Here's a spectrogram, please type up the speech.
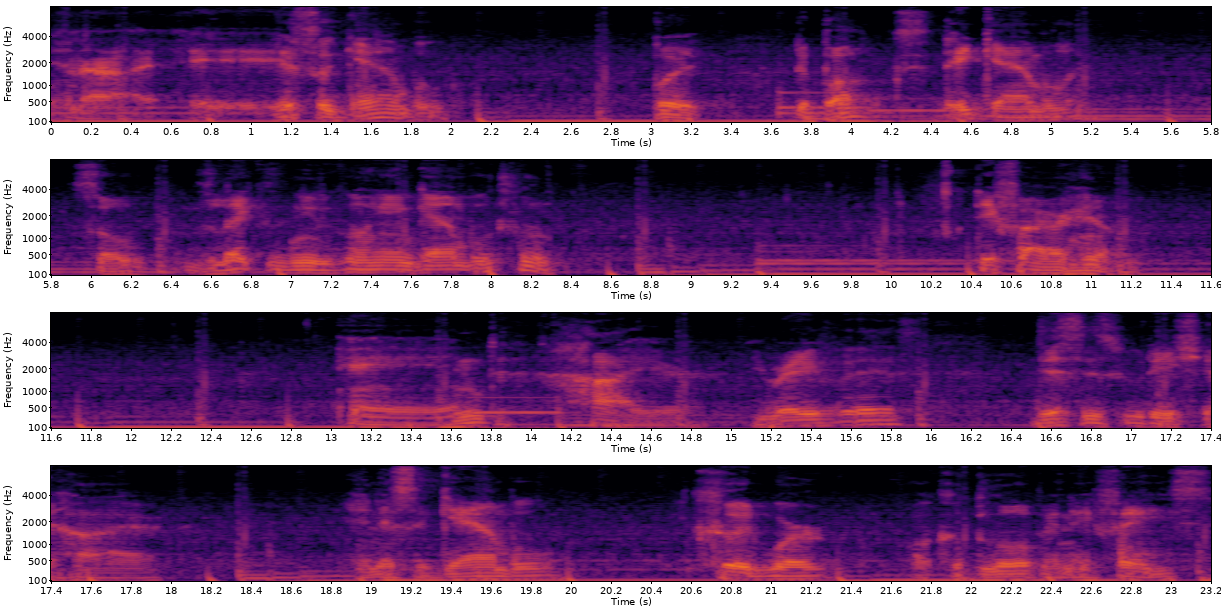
and I, it's a gamble, but the Bucks, they gambling. So the Lakers need to go ahead and gamble too. They fire him and hire. You ready for this? This is who they should hire. And it's a gamble. It could work or could blow up in their face.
